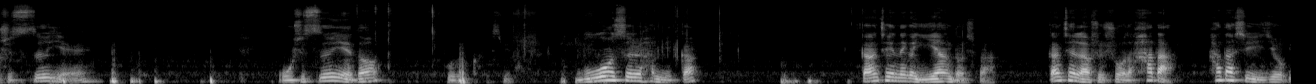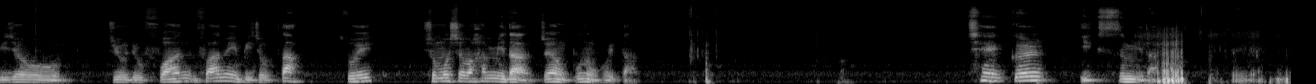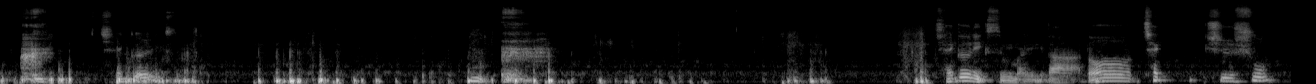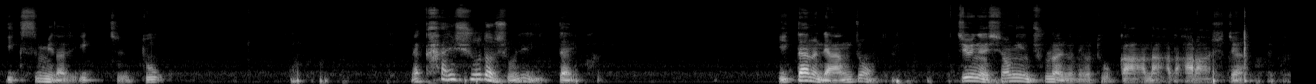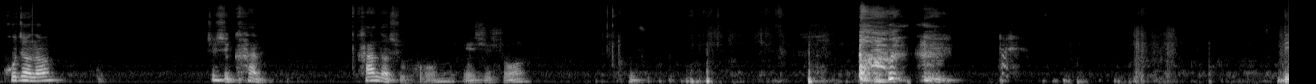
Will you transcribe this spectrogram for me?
54에 54에다 보도록 하겠습니다. 무엇을 합니까? 깡체 내가 이양 더시바. 깡체 라우스 쇼다 하다. 하다시 이조 이조 주주 판 판위 비조다. 소위 쇼모쇼모 합니다. 저양 뿌는 거있다. 책을 읽습니다. 책을 읽습니다. 책을 읽습니다. 너책 슈 읽습니다. 읽지 두. 那看书的时候就읽다 읽 읽다는 两种，就有点声音出来的那个读嘎那达啦是这样，或者呢就是看，看的时候也是说，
